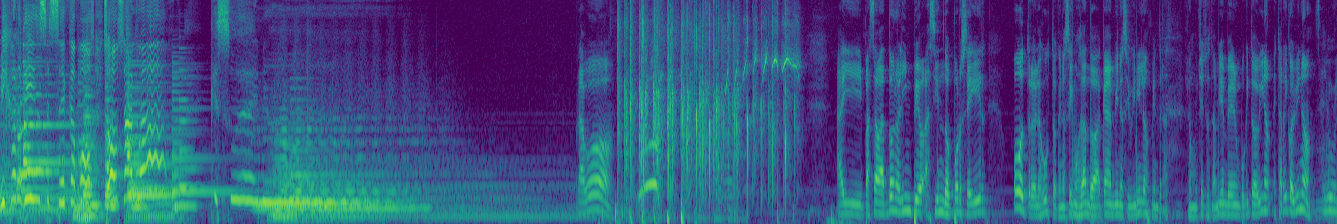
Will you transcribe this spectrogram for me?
Mi jardín se seca, vos sos agua que suena. Bravo. Ahí pasaba Dono Limpio haciendo por seguir otro de los gustos que nos seguimos dando acá en Vinos y Vinilos, mientras los muchachos también beben un poquito de vino. ¿Está rico el vino? Salud,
